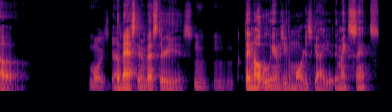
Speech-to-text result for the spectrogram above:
uh Mortgage guy. the master investor is. Mm, mhm. They know who MG the mortgage guy is. It makes sense.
